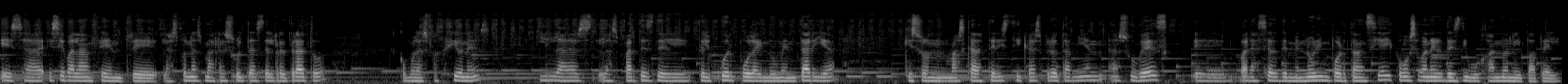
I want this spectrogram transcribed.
ese balance entre las zonas más resueltas del retrato, como las facciones, y las, partes del, cuerpo, la indumentaria, que son más características, pero también a su vez eh, van a ser de menor importancia y cómo se van a ir desdibujando en el papel.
